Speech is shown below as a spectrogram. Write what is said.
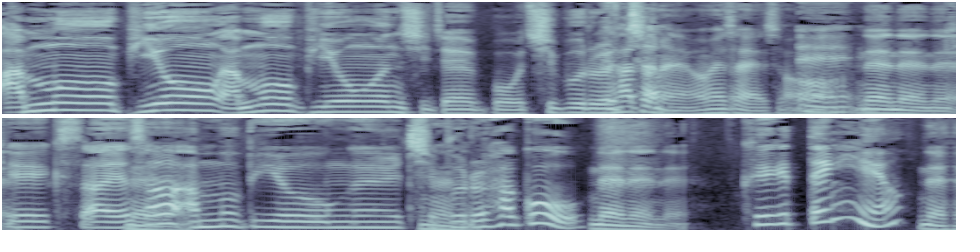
안무 비용, 안무 비용은 이제 뭐 지불을 그쵸. 하잖아요, 회사에서. 네. 네. 네네 기획사에서 네. 안무 비용을 지불을 네. 하고, 네네네. 그게 땡이에요. 네.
